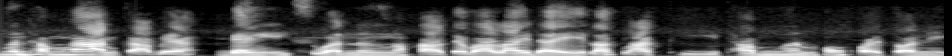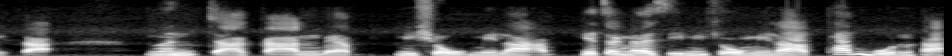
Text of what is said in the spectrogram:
เงินทำงานก็แบ่งแบ่งอีกส่วนหนึ่งเนาะค่ะ แต่ว่ารายได้หลักๆที่ทำเงินของข่อยตอนนี้ก็เงินจากการแบบมีโชคมีลาบเฮ็ดจังไดสิมีโชคมีลาบทำบุญค่ะ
